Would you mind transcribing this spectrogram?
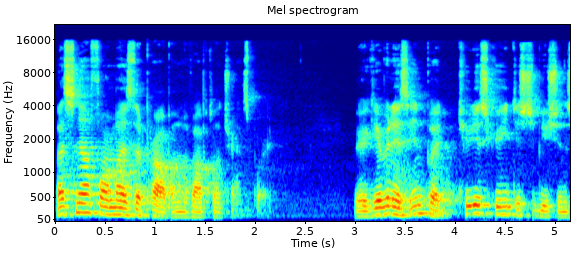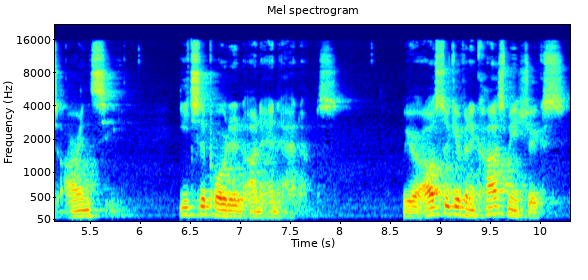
Let's now formalize the problem of optimal transport. We are given as input two discrete distributions R and C, each supported on n atoms. We are also given a cost matrix,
